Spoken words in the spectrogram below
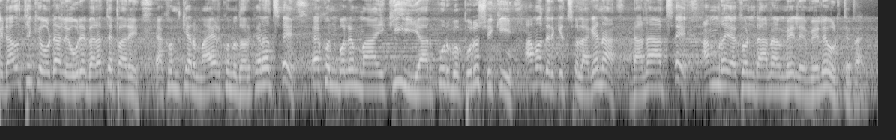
এ ডাল থেকে ও ডালে উড়ে বেড়াতে পারে। এখন কি আর মায়ের কোনো দরকার আছে? এখন বলে, মাই কি, আর পূর্বপুরুষই কি? আমাদের কিছু লাগে না, ডানা আছে আমরা এখন ডানা মেলে মেলে উঠতে পারি।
